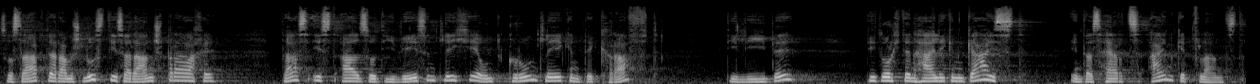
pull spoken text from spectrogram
So sagt er am Schluss dieser Ansprache, das ist also die wesentliche und grundlegende Kraft, die Liebe, die durch den Heiligen Geist in das Herz eingepflanzt,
